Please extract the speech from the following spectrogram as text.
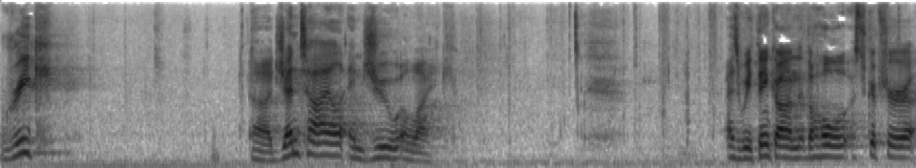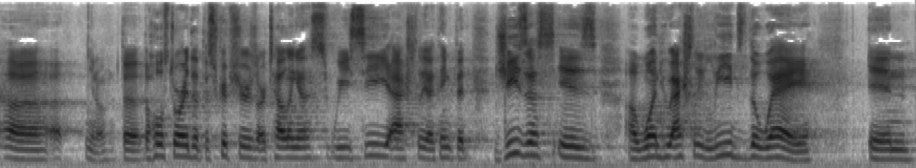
Greek, uh, Gentile, and Jew alike. As we think on the whole scripture, uh, you know, the, the whole story that the scriptures are telling us, we see actually, I think, that Jesus is uh, one who actually leads the way in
